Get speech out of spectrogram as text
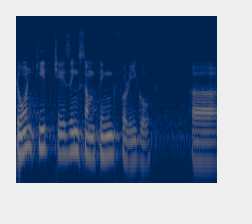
don't keep chasing something for ego. Uh,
